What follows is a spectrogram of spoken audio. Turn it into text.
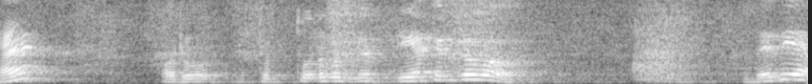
हैं? और तो तूने कुछ गिफ्ट दिया चिंटू को दे दिया?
